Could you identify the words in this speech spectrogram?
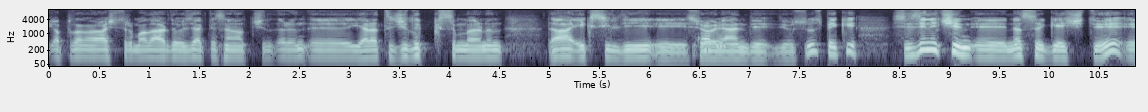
yapılan araştırmalarda özellikle sanatçıların e, yaratıcılık kısımlarının daha eksildiği e, söylendi evet. diyorsunuz. Peki sizin için e, nasıl geçti? E,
